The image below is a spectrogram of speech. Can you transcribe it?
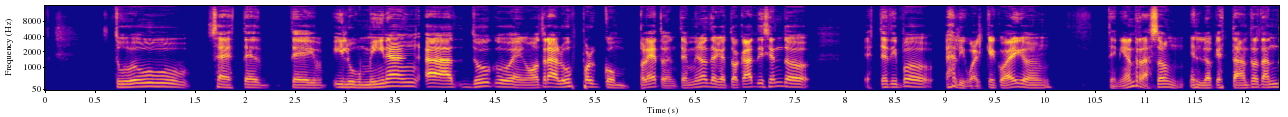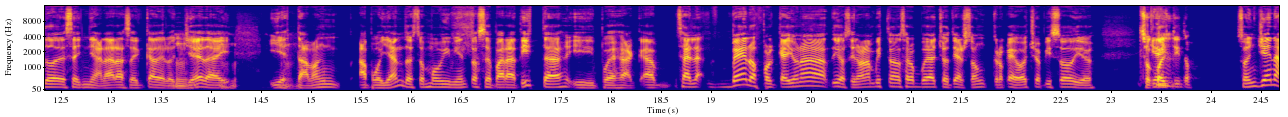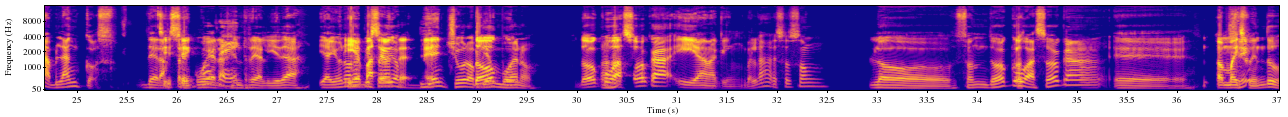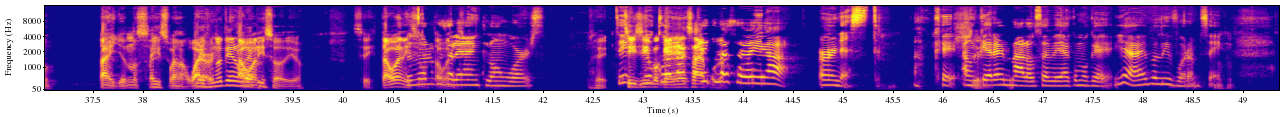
tú o sea, te, te, iluminan a Dooku en otra luz por completo en términos de que tú acabas diciendo este tipo al igual que Qui-Gon tenían razón en lo que estaban tratando de señalar acerca de los Jedi y estaban apoyando estos movimientos separatistas y pues acá, o sea, velos porque hay una, digo, si no lo han visto no se los voy a chotear, son creo que ocho episodios. Son cortitos. Son llena blancos de las precuelas en realidad. Y hay unos episodios bien chulos, bien buenos. Doku, Ahsoka y Anakin, ¿verdad? Esos son... Los, son Doku, Ahsoka... Eh, Mace Windu. Ay, yo no sé. bueno, Mace Windu tiene un episodio. Sí, está buenísimo. Eso es lo que salía en Clone Wars. Sí, sí, sí, porque en esa película se veía earnest. Okay. Aunque era el malo, se veía como que, yeah, I believe what I'm saying.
